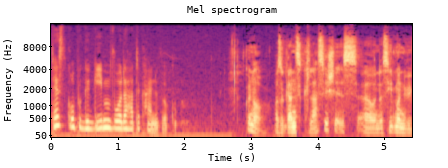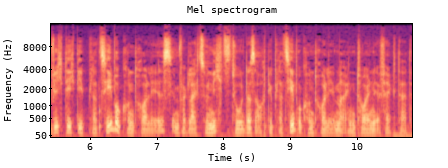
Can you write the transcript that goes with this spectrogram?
Testgruppe gegeben wurde, hatte keine Wirkung. Genau, also ganz klassisch ist, äh, und da sieht man, wie wichtig die Placebo-Kontrolle ist im Vergleich zu Nichtstun, dass auch die Placebo-Kontrolle immer einen tollen Effekt hat.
